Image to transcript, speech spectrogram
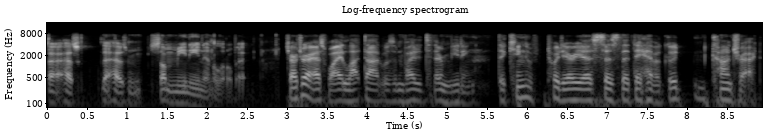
that has that has some meaning in a little bit. Jar Jar asks why Lot Dodd was invited to their meeting. The king of Toydaria says that they have a good contract.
